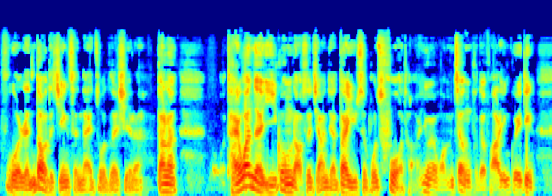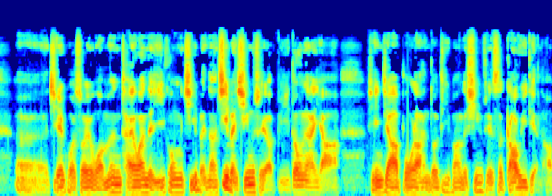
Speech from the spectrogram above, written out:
符合人道的精神来做这些呢？当然，台湾的移工老实讲讲待遇是不错的，因为我们政府的法令规定。呃，结果，所以我们台湾的移工基本上基本薪水啊，比东南亚、新加坡啦很多地方的薪水是高一点哈。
